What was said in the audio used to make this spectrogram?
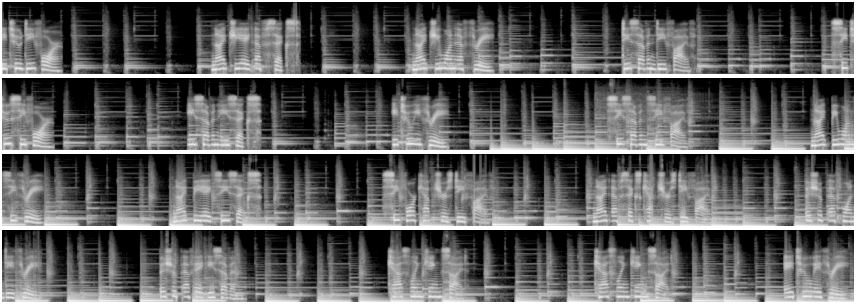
d2 d4 Knight g8 f6 Knight g1 f3 d7 d5 c2 c4 e7 e6 e2 e3 c7 c5 Knight b1 c3 Knight b8 c6 c4 captures d5 Knight f6 captures d5 Bishop f1 d3 Bishop f8 e7 Castling king side. Castling king side. A2 a3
